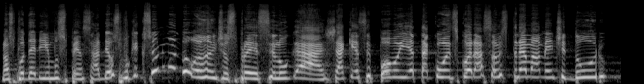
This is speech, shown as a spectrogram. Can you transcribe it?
Nós poderíamos pensar, Deus, por que você não mandou anjos para esse lugar? Já que esse povo ia estar com esse coração extremamente duro.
